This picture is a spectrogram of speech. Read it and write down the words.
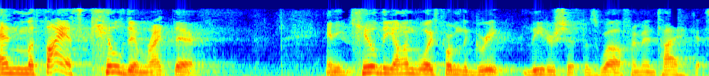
and Matthias killed him right there. And he killed the envoy from the Greek leadership as well, from Antiochus.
